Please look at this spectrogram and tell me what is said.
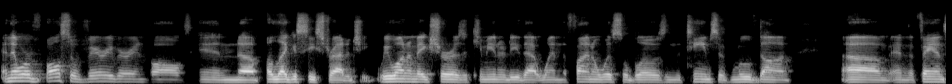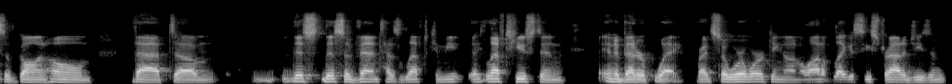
And then we're also very, very involved in uh, a legacy strategy. We want to make sure as a community that when the final whistle blows and the teams have moved on um, and the fans have gone home, that um, this this event has left commu- left Houston in a better way, right? So we're working on a lot of legacy strategies, and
